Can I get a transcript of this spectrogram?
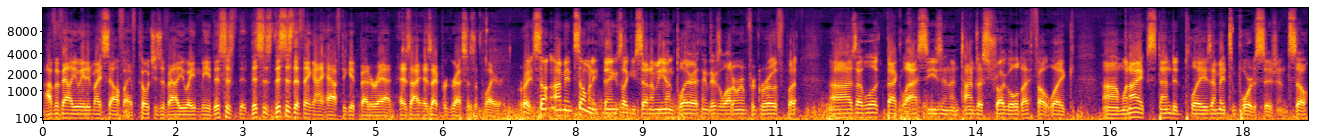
I've evaluated myself. I have coaches evaluating me. This is the, this is this is the thing I have to get better at as I as I progress as a player. right. So I mean, so many things. Like you said, I'm a young player. I think there's a lot of room for growth. But uh, as I look back last season and times I struggled, I felt like um, when I extended plays, I made some poor decisions. So.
